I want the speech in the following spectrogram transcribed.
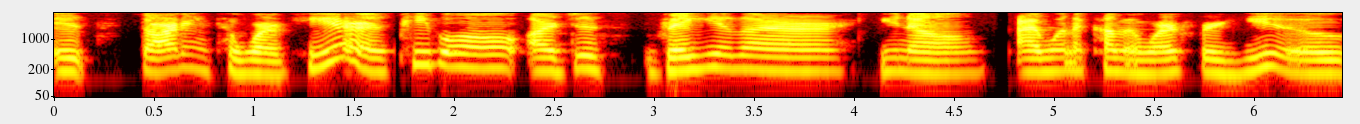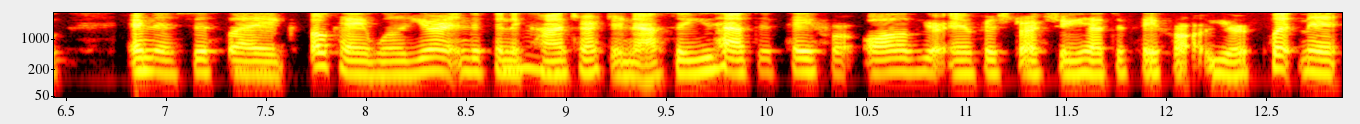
it's starting to work here is people are just regular, you know, I want to come and work for you. And it's just like, okay, well, you're an independent mm-hmm. contractor now. So you have to pay for all of your infrastructure. You have to pay for your equipment,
